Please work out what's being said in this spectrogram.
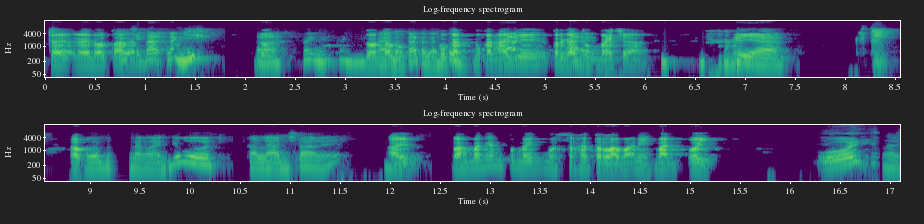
kayak kayak Dota kan. Nagih. Nah, nagih, nagih. Dota Nah, Dota tergantung. Bukan bukan Ah, lagi tergantung matchnya. Iya. Kalau menang lanjut, kalah install ya. Ai, Rahman kan pemain Monster Hunter lama nih, Man. Oi. Woi, woi.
